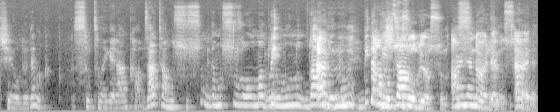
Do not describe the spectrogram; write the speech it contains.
şey oluyor değil mi? Sırtına gelen kam. Zaten mutsuzsun bir de mutsuz olma Bir- durumundan Evet, dolayı bir daha vicdan mutsuz oluyorsun. Aynen öyle. Evet. Evet.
